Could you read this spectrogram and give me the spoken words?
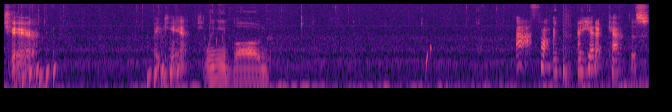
Chair. I can't. We need log. Ah, fuck! I hit a cactus.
